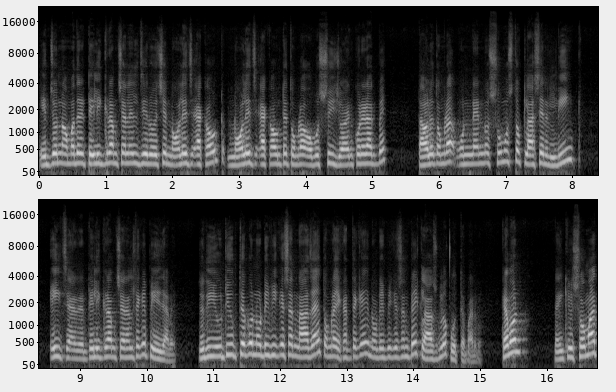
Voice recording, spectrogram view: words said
এর জন্য আমাদের টেলিগ্রাম চ্যানেল যে রয়েছে নলেজ অ্যাকাউন্ট নলেজ অ্যাকাউন্টে তোমরা অবশ্যই জয়েন করে রাখবে। তাহলে তোমরা অন্যান্য সমস্ত ক্লাসের লিঙ্ক এই টেলিগ্রাম চ্যানেল থেকে পেয়ে যাবে। যদি ইউটিউব থেকেও নোটিফিকেশন না যায়, তোমরা এখান থেকে নোটিফিকেশন পেয়ে ক্লাসগুলো করতে পারবে। কেমন? Thank you so much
